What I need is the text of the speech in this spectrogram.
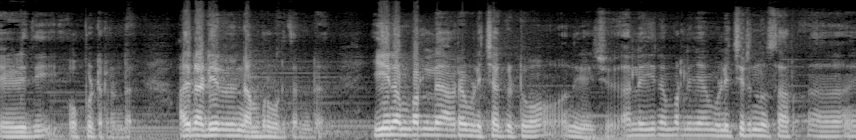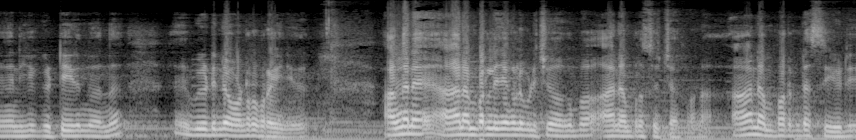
എഴുതി ഒപ്പിട്ടിട്ടുണ്ട്. അതിനടിയിൽ ഒരു നമ്പർ കൊടുത്തിട്ടുണ്ട്. ഈ നമ്പറിൽ അവരെ വിളിച്ചാൽ കിട്ടുമോ എന്ന് ചോദിച്ചു. അല്ല ഈ നമ്പറിൽ ഞാൻ വിളിച്ചിരുന്നു സാർ. എനിക്ക് കിട്ടിയിരുന്നു എന്ന് വീടിന്റെ ഓണർ പറയുകയും ചെയ്തു. അങ്ങനെ ആ നമ്പറിൽ ഞങ്ങൾ വിളിച്ചു നോക്കുമ്പോൾ ആ നമ്പർ സ്വിച്ച് ഓഫ് ആണ്. ആ നമ്പറിന്റെ C D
